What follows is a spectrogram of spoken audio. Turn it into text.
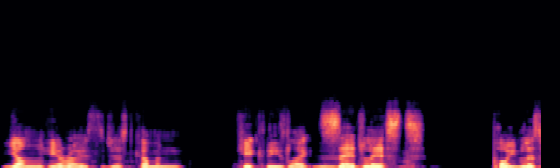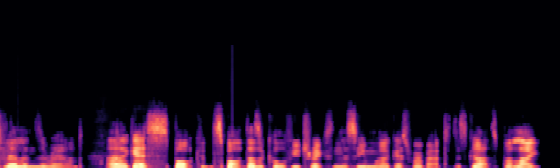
young heroes to just come and kick these like Z list pointless villains around. And I guess Spot could- Spot does a cool few tricks in the scene where I guess we're about to discuss, but like.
